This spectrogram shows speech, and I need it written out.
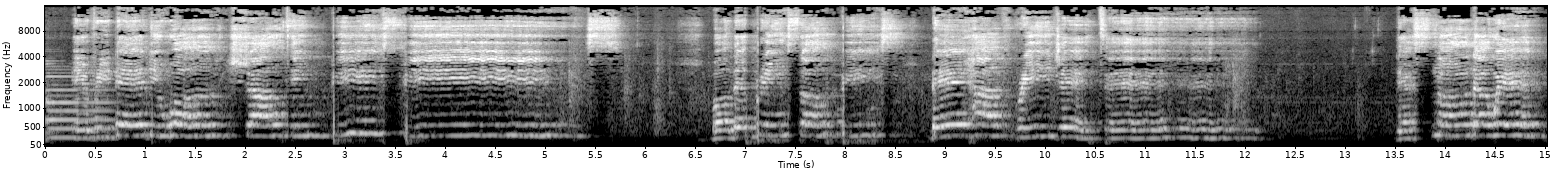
Every day the world shouting peace, peace. But the Prince of Peace they have rejected. There's no other way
